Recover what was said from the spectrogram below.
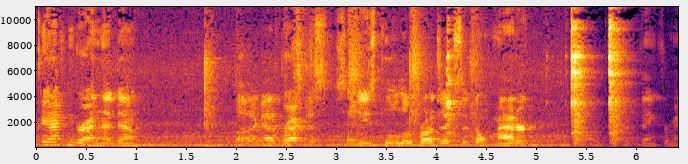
Okay, I can grind that down. But I gotta practice. So these cool little projects that don't matter perfect thing for me.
